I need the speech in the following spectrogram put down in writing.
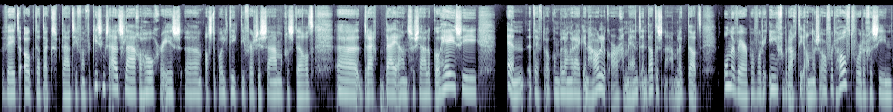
We weten ook dat de acceptatie van verkiezingsuitslagen hoger is eh, als de politiek divers is samengesteld. Eh, draagt bij aan sociale cohesie. En het heeft ook een belangrijk inhoudelijk argument. En dat is namelijk dat onderwerpen worden ingebracht die anders over het hoofd worden gezien.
